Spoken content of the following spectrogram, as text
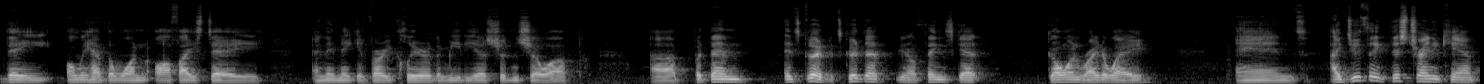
they only have the one off ice day and they make it very clear the media shouldn't show up. Uh, but then it's good. It's good that, you know, things get going right away. And I do think this training camp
